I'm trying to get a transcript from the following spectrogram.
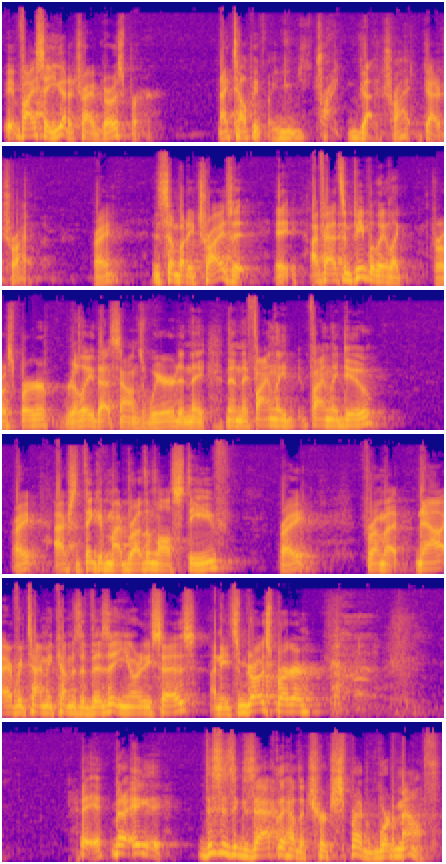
If I say, you got to try a Grossberger, and I tell people, you try, you got to try it, you got to try it, right? And somebody tries it. it I've had some people, they're like, Grossberger, really? That sounds weird. And they, then they finally, finally do, right? I actually think of my brother-in-law, Steve, right? From a, now, every time he comes to visit, you know what he says? I need some Grossberger. Eh, but eh, this is exactly how the church spread, word of mouth.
